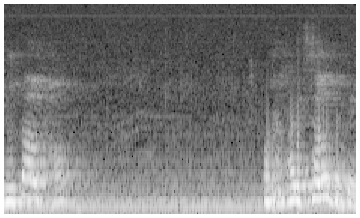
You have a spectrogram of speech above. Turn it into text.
जूता उठाओ और हमारे सरों पर दे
